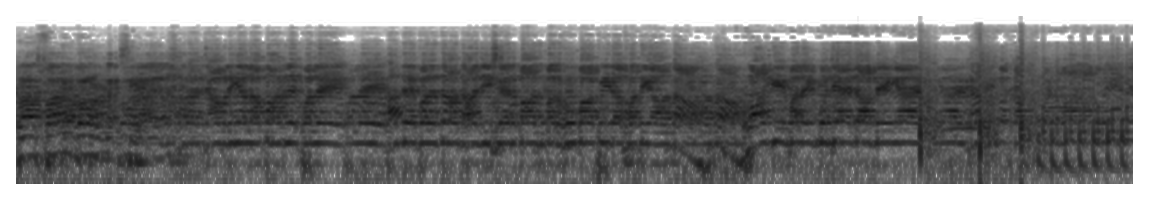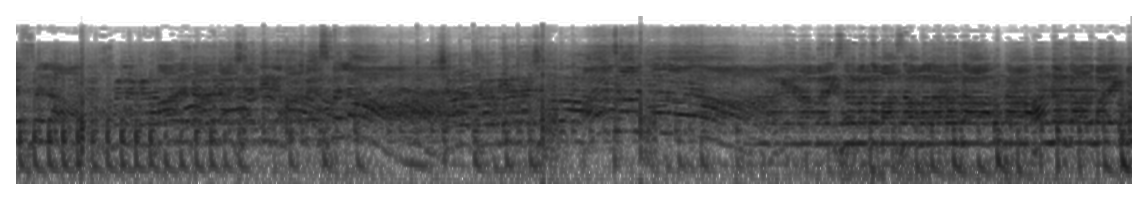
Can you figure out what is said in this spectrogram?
Transform کو نوٹ کر سکھایا چاوری اللہ مارنے پلے۔ ادھے پلے داد حاجی شہر باز مرحومہ پیڑا فتی آتا۔ راگی ملک مجہدہ میں گئے ملک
